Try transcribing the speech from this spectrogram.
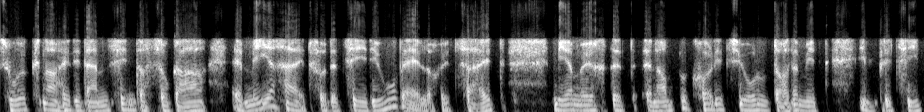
zugenommen hat, in dem Sinn, dass sogar eine Mehrheit der CDU-Wähler heute sagt, wir möchten eine Ampelkoalition und damit implizit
